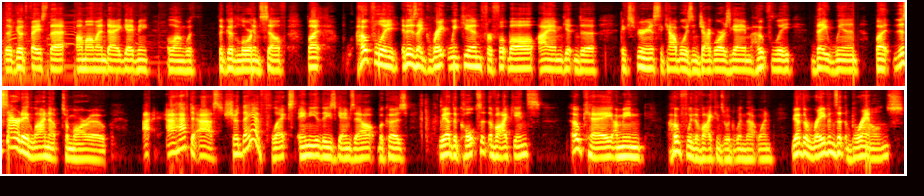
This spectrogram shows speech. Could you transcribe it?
the good face that my mama and dad gave me, along with the good Lord Himself. But hopefully, it is a great weekend for football. I am getting to experience the Cowboys and Jaguars game. Hopefully, they win. But this Saturday lineup tomorrow, I, I have to ask, should they have flexed any of these games out? Because we had the Colts at the Vikings. Okay. I mean, hopefully the Vikings would win that one. You have the Ravens at the Browns.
